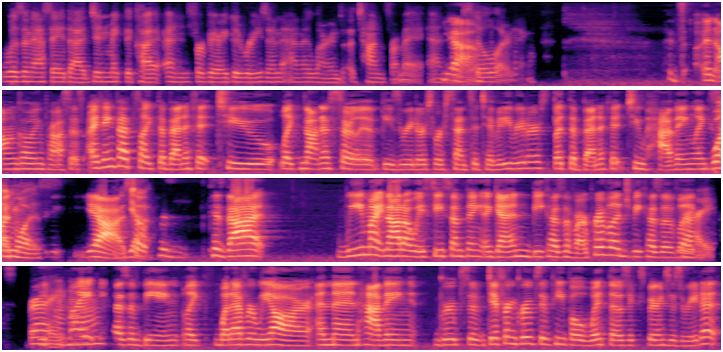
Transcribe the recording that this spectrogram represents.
was an essay that didn't make the cut and for very good reason and i learned a ton from it and Yeah. i'm still learning It's an ongoing process. I think that's like the benefit to like not necessarily that these readers were sensitivity readers, but the benefit to having like one was sensitivity- Yeah. So because because that we might not always see something again because of our privilege, because of like right. Right. Right uh-huh. because of being like whatever we are and then having groups of different groups of people with those experiences read it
